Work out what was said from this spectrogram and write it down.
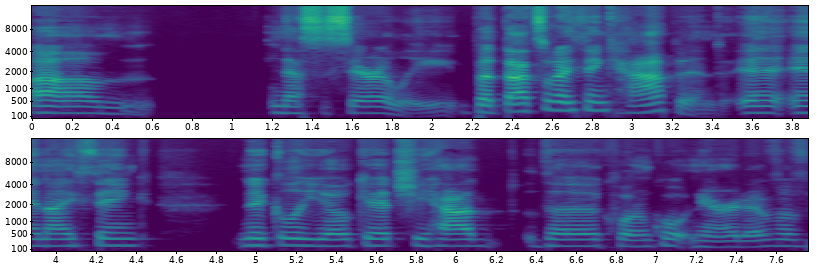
um, necessarily, but that's what I think happened. And, and I think Nikola Jokic, he had the quote unquote narrative of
